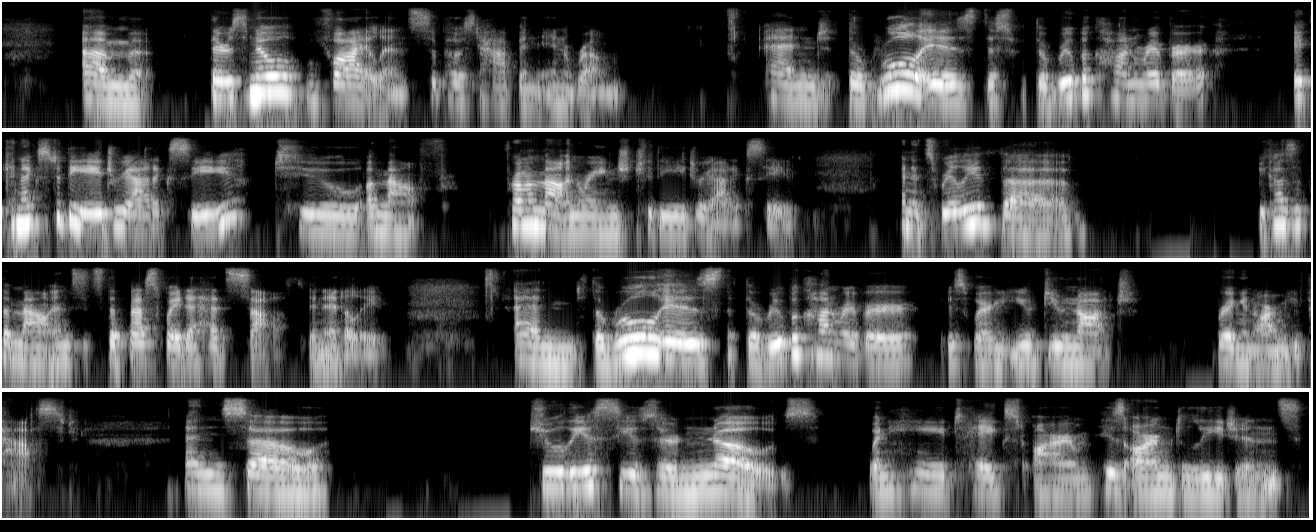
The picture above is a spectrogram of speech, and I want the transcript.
um, there's no violence supposed to happen in Rome. And the rule is this the Rubicon River, it connects to the Adriatic Sea to a mount from a mountain range to the Adriatic Sea. And it's really the because of the mountains, it's the best way to head south in Italy. And the rule is that the Rubicon River is where you do not bring an army past. And so Julius Caesar knows when he takes arm his armed legions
